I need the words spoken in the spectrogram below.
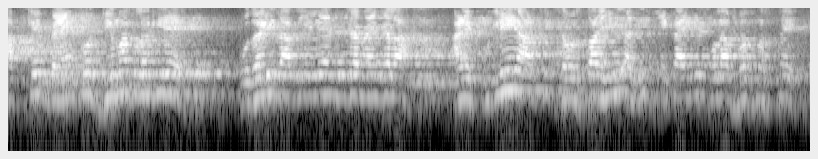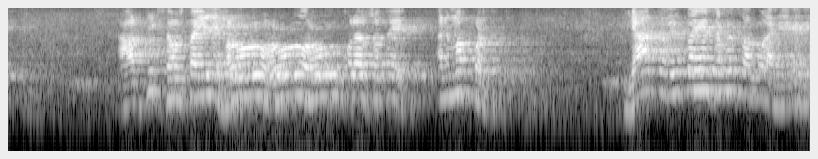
आपके बैंक को दिमक लगी आहे उधळी लागलेली आहे तुमच्या बँकेला आणि कुठलीही आर्थिक संस्था ही अधिक एकाएकी कोलाप होत नसते. आर्थिक संस्था ही हळूहळू हळूहळू हळूहळू कोलॅप्स होते आणि मग पडते. या तऱ्हेचं हे सगळं चालू आहे.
